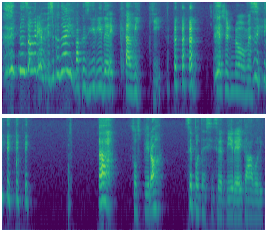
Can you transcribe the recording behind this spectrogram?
non saprei, secondo me mi fa così ridere Cavicchi. Ci piace il nome. Sì. Ah, sospirò. Se potessi servire ai tavoli.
